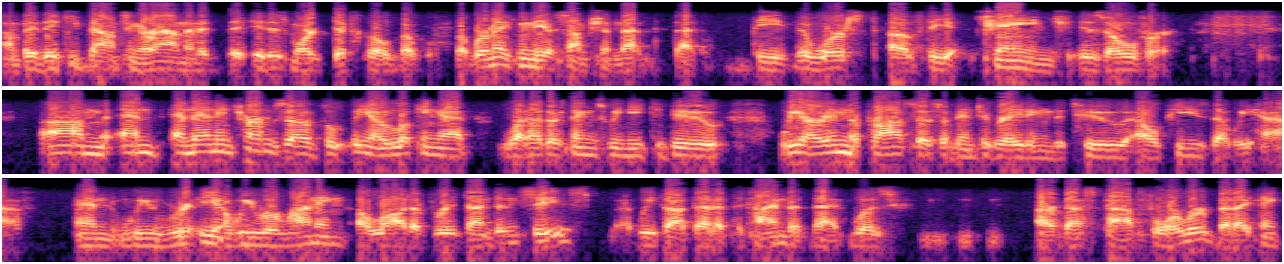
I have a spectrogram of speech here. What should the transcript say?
um, they, they keep bouncing around, and it, it is more difficult. But but we're making the assumption that that the the worst of the change is over. Um, and and then in terms of you know looking at what other things we need to do, we are in the process of integrating the two LPs that we have, and we re, you know we were running a lot of redundancies. We thought that at the time that that was our best path forward, but I think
